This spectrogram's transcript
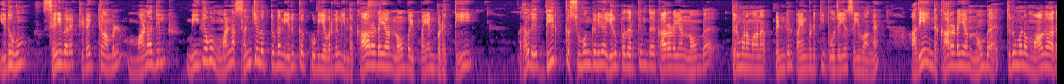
எதுவும் சரிவர கிடைக்காமல் மனதில் மிகவும் மன சஞ்சலத்துடன் இருக்கக்கூடியவர்கள் இந்த காரடையான் நோன்பை பயன்படுத்தி அதாவது தீர்க்க சுமங்கலியாக இருப்பதற்கு இந்த காரடையான் நோன்பை திருமணமான பெண்கள் பயன்படுத்தி பூஜையை செய்வாங்க. அதே இந்த காரடையான் நோன்பை திருமணமாகாத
